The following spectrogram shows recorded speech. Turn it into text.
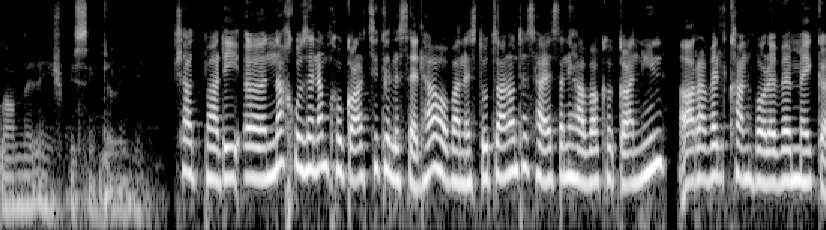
պլանները ինչպիսին կլինի։ Շատ բարի։ Նախ կուզենամ քո կարծիքը լսել, հա, Հովանես, դու ծանոթ ես Հայաստանի հավաքականին առավել քան որևէ մեկը։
